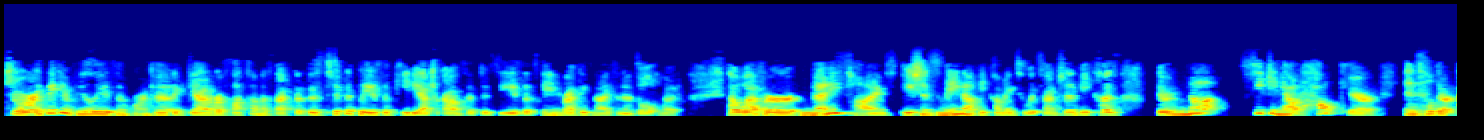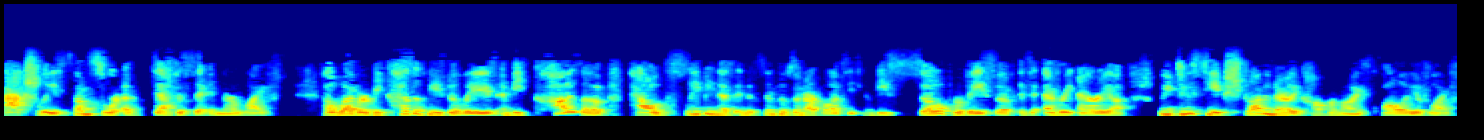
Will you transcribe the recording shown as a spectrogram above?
Sure. I think it really is important to, again, reflect on the fact that this typically is a pediatric onset disease that's being recognized in adulthood. However, many times patients may not be coming to attention because they're not seeking out healthcare until there actually is some sort of deficit in their life. However, because of these delays and because of how sleepiness and the symptoms of narcolepsy can be so pervasive into every area, we do see extraordinarily compromised quality of life.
